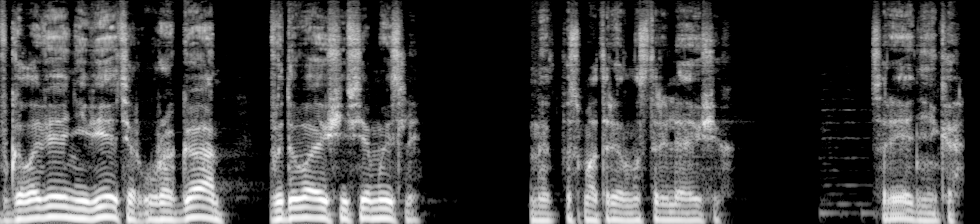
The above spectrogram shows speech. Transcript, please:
В голове не ветер, ураган, выдувающий все мысли. Нет посмотрел на стреляющих. Средненько.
